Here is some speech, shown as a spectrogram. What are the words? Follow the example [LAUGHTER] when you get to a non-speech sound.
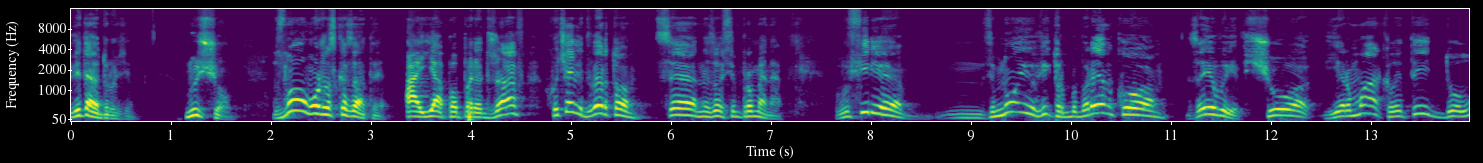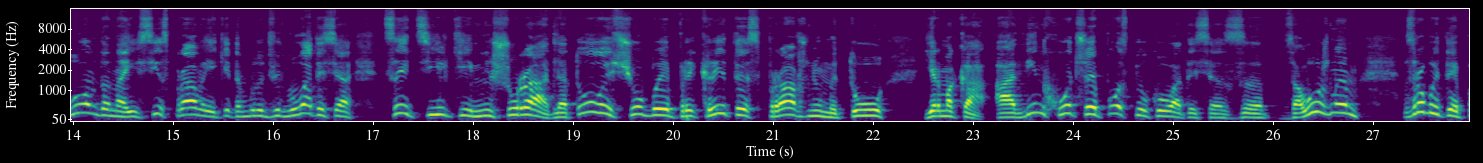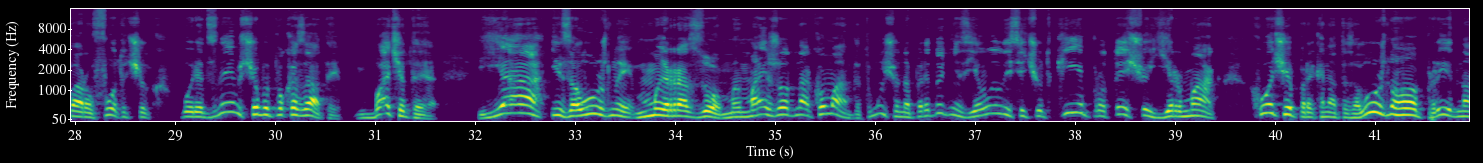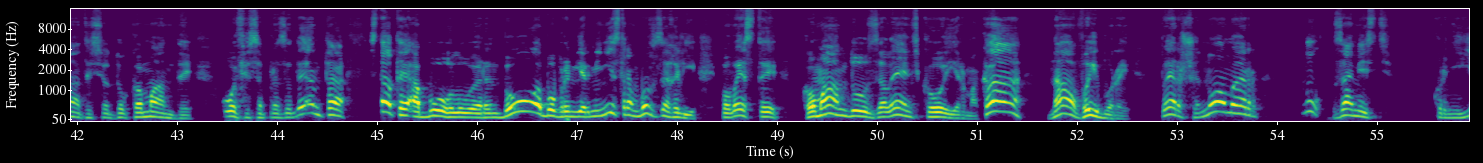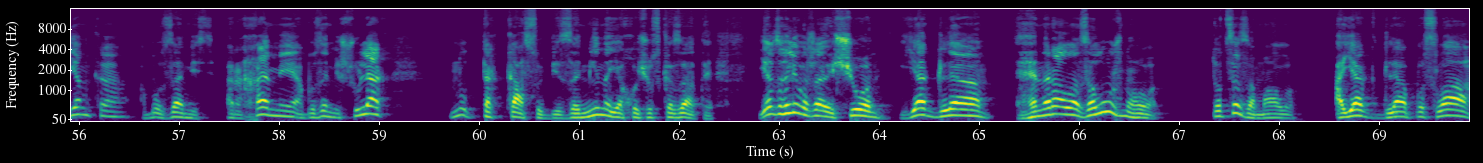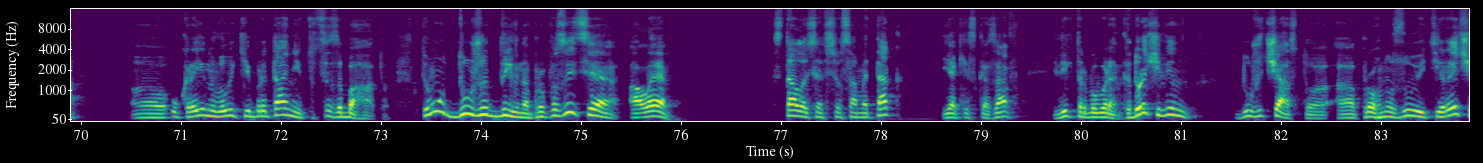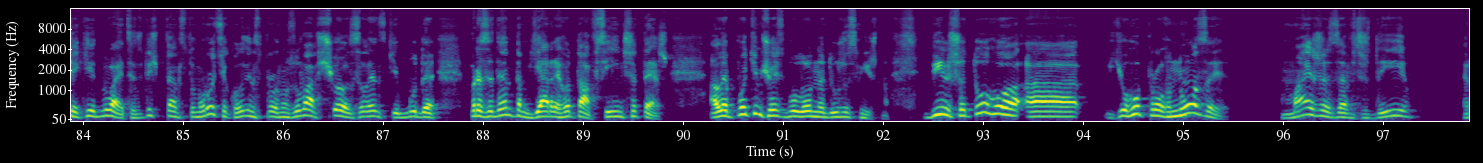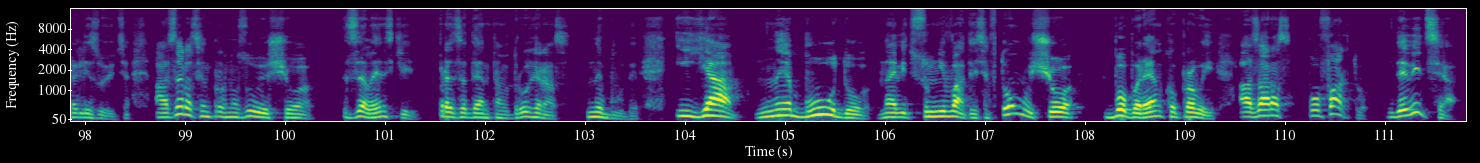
Вітаю, друзі. Ну що, знову можу сказати, а я попереджав, хоча відверто це не зовсім про мене. В ефірі зі мною Віктор Бобаренко заявив, що Єрмак летить до Лондона, і всі справи, які там будуть відбуватися, це тільки мішура для того, щоб прикрити справжню мету Єрмака. А він хоче поспілкуватися з залужним зробити пару фоточок поряд з ним, щоб показати: бачите, я і залужний, ми разом. Ми майже одна команда, тому що напередодні з'явилися чутки про те, що Єрмак хоче переконати залужного приєднатися до команди офісу президента, стати або головою РНБО, або прем'єр-міністром, або взагалі повести команду Зеленського Єрмака на вибори. Перший номер. Ну, замість Корнієнка, або замість Арахамії, або замість Шуляк. Ну, така собі заміна, я хочу сказати. Я взагалі вважаю, що як для генерала Залужного, то це замало. А як для посла е, України Великій Британії, то це забагато. Тому дуже дивна пропозиція, але сталося все саме так, як і сказав Віктор Бобаренко. До речі, він дуже часто а, прогнозує ті речі, які відбуваються У 2015 році, коли він спрогнозував, що Зеленський буде президентом, я реготав, всі інші теж. Але потім щось було не дуже смішно. Більше того, його прогнози майже завжди реалізуються. А зараз він прогнозує, що Зеленський президентом в другий раз не буде. І я не буду навіть сумніватися в тому, що Боберенко правий. А зараз по факту дивіться,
